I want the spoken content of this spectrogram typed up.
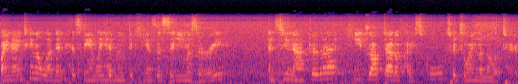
By 1911, his family had moved to Kansas City, Missouri, and soon after that, he dropped out of high school to join the military.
